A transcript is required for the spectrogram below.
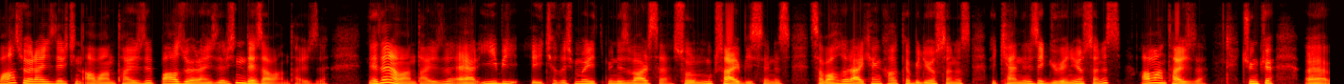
bazı öğrenciler için avantajlı, bazı öğrenciler için dezavantajlı. Neden avantajlı? Eğer iyi bir e, çalışma ritminiz varsa, sorumluluk sahibiyseniz, sabahları erken kalkabiliyorsanız ve kendinize güveniyorsanız avantajlı. Çünkü e,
